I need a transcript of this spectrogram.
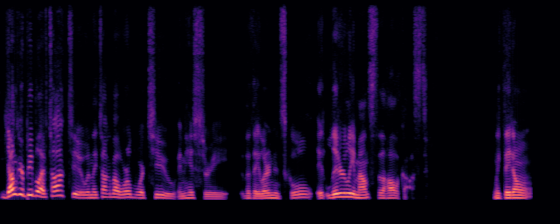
younger people i've talked to when they talk about world war ii and history that they learned in school it literally amounts to the holocaust. Like they don't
